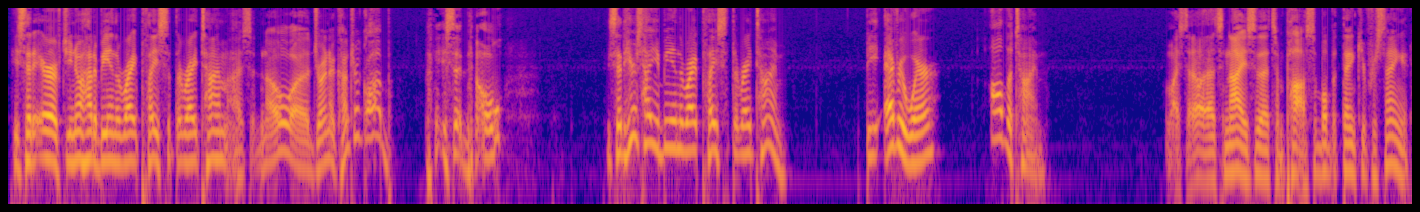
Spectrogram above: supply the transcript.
He said, Arif, do you know how to be in the right place at the right time? I said, No, uh, join a country club. he said, No. He said, Here's how you be in the right place at the right time be everywhere all the time. Well, I said, Oh, that's nice. That's impossible, but thank you for saying it.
